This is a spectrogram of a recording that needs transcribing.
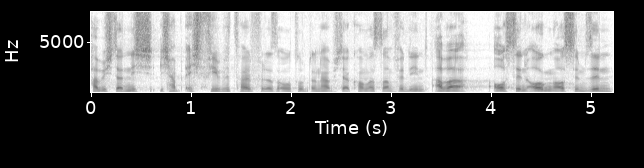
habe ich da nicht, ich habe echt viel bezahlt für das Auto, dann habe ich da kaum was dran verdient. Aber aus den Augen, aus dem Sinn,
